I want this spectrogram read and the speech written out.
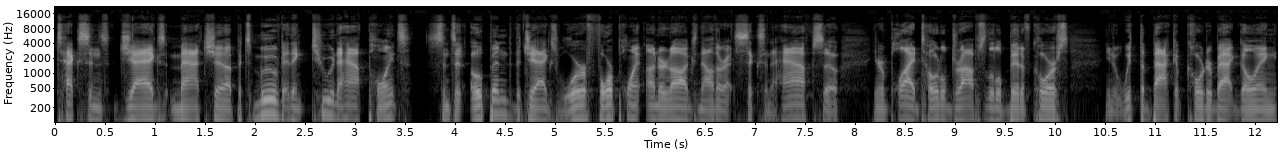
Texans Jags matchup. It's moved, I think, two and a half points since it opened. The Jags were four point underdogs. Now they're at six and a half. So your implied total drops a little bit, of course. You know, with the backup quarterback going,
